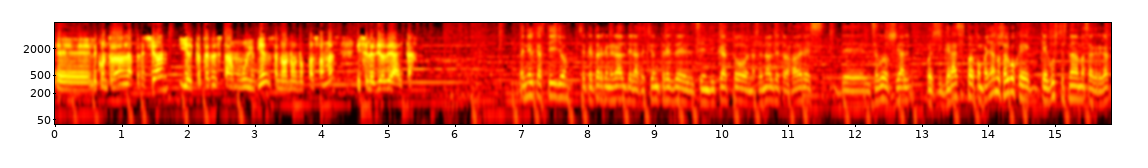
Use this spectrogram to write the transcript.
eh, le controlaron la presión y el catéter estaba muy bien, o sea, no, no, no pasó más y se le dio de alta. Daniel Castillo, secretario general de la sección 3 del Sindicato Nacional de Trabajadores del Seguro Social, pues gracias por acompañarnos. ¿Algo que, que gustes nada más agregar?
